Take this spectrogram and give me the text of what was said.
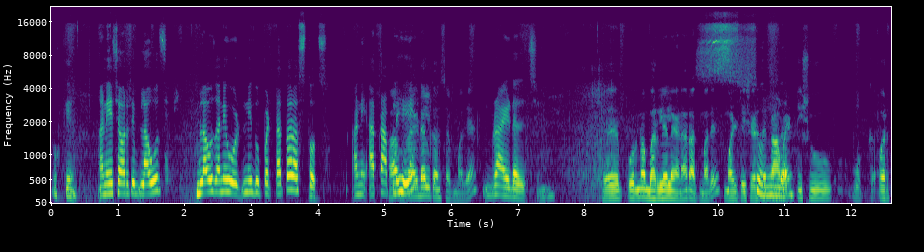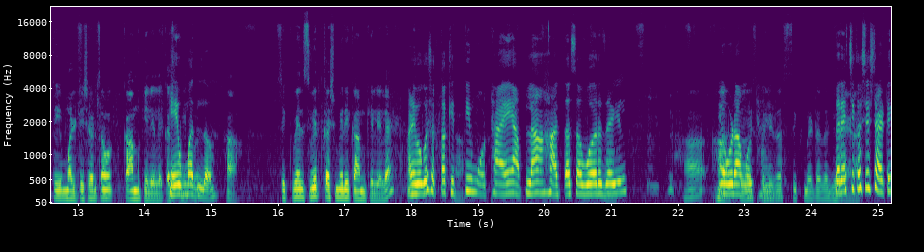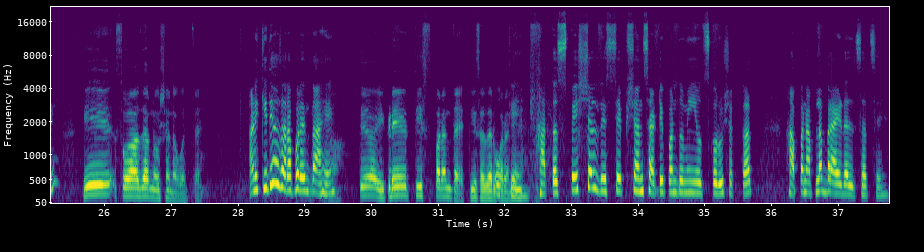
okay आणि याच्यावरती ब्लाऊज ब्लाऊज आणि ओढणी दुपट्टा तर असतोच. आणि आता आपले हे ब्रायडल कॉन्सेप्टमध्ये. ब्रायडलचे. हे पूर्ण भरलेलं येणार आतमध्ये. मल्टी शेडचं काम आहे. टिश्यू वरती मल्टी शेडचं काम केलेलं आहे हे. मधलं. हा. सिक्वेन्स विथ काश्मीरी काम केलेलं आहे आणि बघू शकता किती मोठा आहे आपला हात असा वर जाईल हा एवढा मोठा आहे. सिक्स मीटरचा तर याची कशी स्टार्टिंग हे सोळा हजार नऊशे आहे आणि किती हजारापर्यंत आहे हा. ते इकडे तीस पर्यंत आहे तीस हजार पर्यंत ओके आहे. हा तर स्पेशल रिसेप्शनसाठी पण तुम्ही यूज करू शकतात हा पण आपला ब्रायडलचाच आहे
